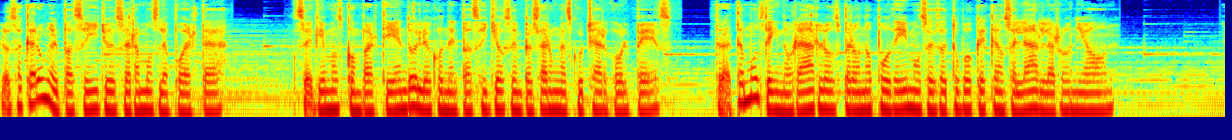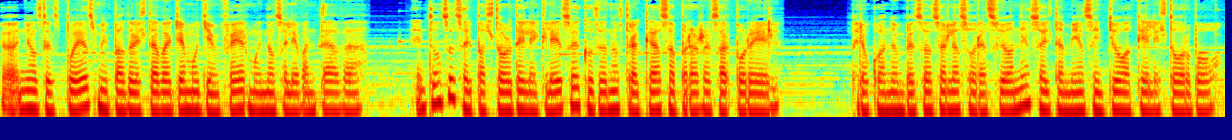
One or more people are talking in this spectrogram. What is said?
Lo sacaron al pasillo y cerramos la puerta. Seguimos compartiendo y luego en el pasillo se empezaron a escuchar golpes. Tratamos de ignorarlos, pero no pudimos y se tuvo que cancelar la reunión. Años después, mi padre estaba ya muy enfermo y no se levantaba. Entonces el pastor de la iglesia acudió a nuestra casa para rezar por él. Pero cuando empezó a hacer las oraciones, él también sintió aquel estorbo.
